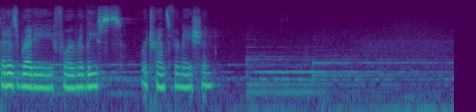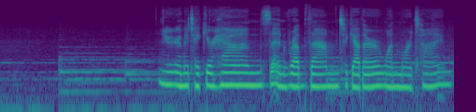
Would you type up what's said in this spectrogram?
that is ready for release or transformation. You're going to take your hands and rub them together one more time.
